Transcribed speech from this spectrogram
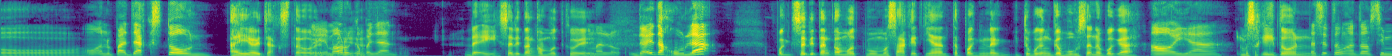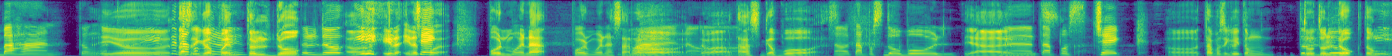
Oh. O ano pa, Jackstone. Ay, oh, Jackstone. Ay, maurog ka ba dyan? Dahil, salitang kamot ko eh. Malo. Dahil dakula. Pag salitang kamot mo, masakit yan. Tapag nag, ito bagang gabusan na baga, Oh, yeah. masakiton. Tapos itong ano, simbahan. Itong, Iyo. ito, Tapos eh, ikaw pinaka- yung tuldok. Tuldok. Oh, ina, ina, Check. po, puon mo na. Puon mo na, saro. One, Diba? oo. Tapos gabos. Oh, tapos double. Yan. Ah, tapos check. oh, tapos ikaw itong Tuldok. tutuldok. Tong...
